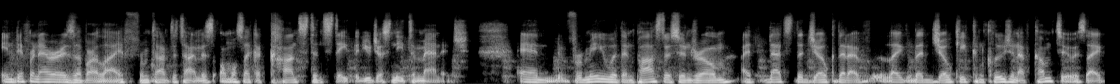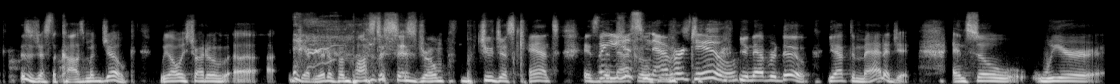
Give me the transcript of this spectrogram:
in different areas of our life from time to time is almost like a constant state that you just need to manage. And for me, with imposter syndrome, I, that's the joke that I've like the jokey conclusion I've come to is like, this is just a cosmic joke. We always try to uh, get rid of imposter syndrome, but you just can't. It's but you just never do. You never do. You have to manage it. And so we're,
